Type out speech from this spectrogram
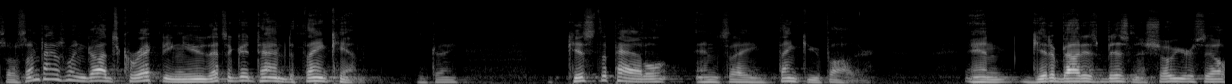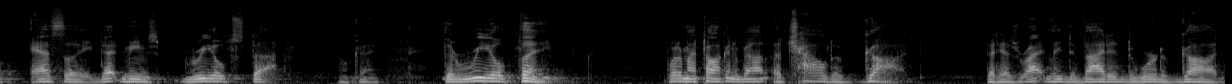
So sometimes when God's correcting you, that's a good time to thank Him. Okay? Kiss the paddle and say, Thank you, Father. And get about His business. Show yourself assayed. That means real stuff. Okay? The real thing. What am I talking about? A child of God that has rightly divided the Word of God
